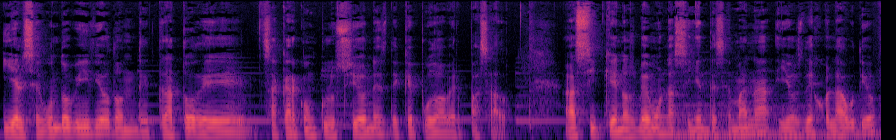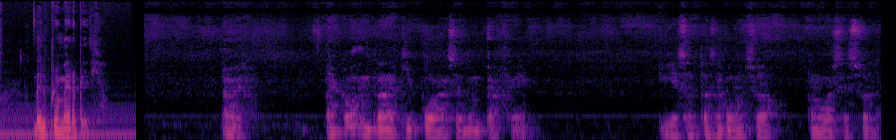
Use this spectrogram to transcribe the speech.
y el segundo vídeo donde trato de sacar conclusiones de qué pudo haber pasado. Así que nos vemos la siguiente semana y os dejo el audio del primer vídeo. A ver, acabo de entrar aquí por hacerme un café y esa taza comenzó a moverse sola.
